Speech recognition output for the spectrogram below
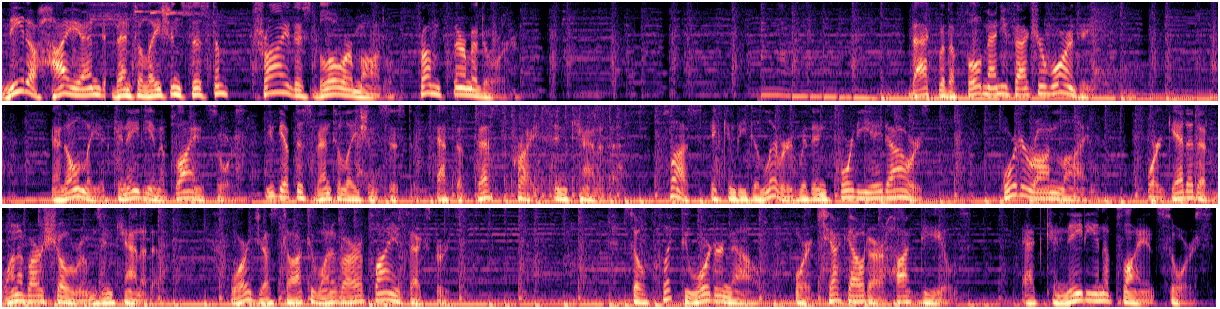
Need a high-end ventilation system? Try this blower model from Thermador. Backed with a full manufacturer warranty. And only at Canadian Appliance Source, you get this ventilation system at the best price in Canada. Plus, it can be delivered within 48 hours. Order online or get it at one of our showrooms in Canada. Or just talk to one of our appliance experts. So click to order now or check out our hot deals at Canadian Appliance Source.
